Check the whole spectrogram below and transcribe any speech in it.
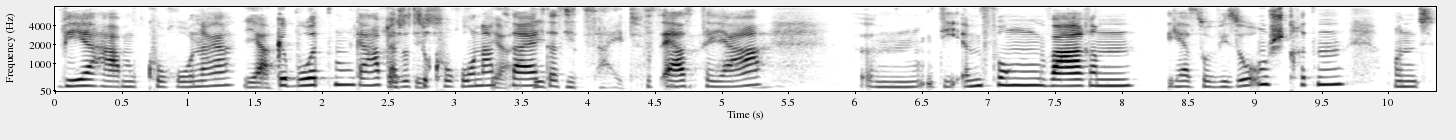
wir haben Corona-Geburten ja, gehabt, richtig. also zur Corona-Zeit. Ja, die, die Zeit. Das erste Jahr. Ähm, die Impfungen waren ja sowieso umstritten und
